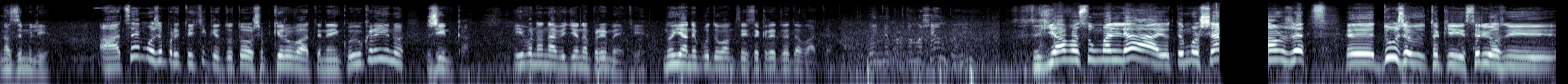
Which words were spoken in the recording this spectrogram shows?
на землі. А це може прийти тільки до того, щоб керувати ненькою Україною, жінка. І вона навіть є на приметі. Ну я не буду вам цей секрет видавати. Ви не про Тимошенко, ні? Я вас умоляю, Тимошенко там вже е, дуже такий серйозний,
